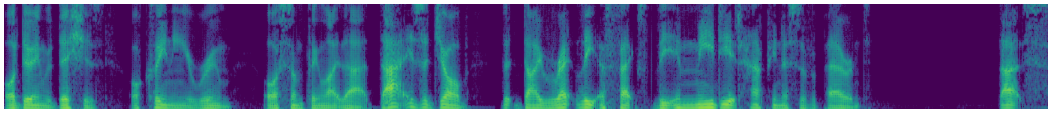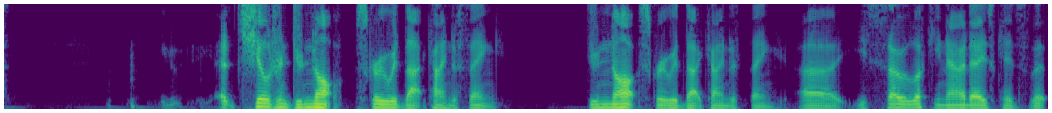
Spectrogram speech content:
or doing the dishes or cleaning your room or something like that. That is a job that directly affects the immediate happiness of a parent. That's children do not screw with that kind of thing do not screw with that kind of thing. Uh, you're so lucky nowadays, kids, that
